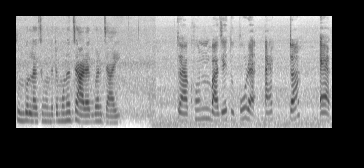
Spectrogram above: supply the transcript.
সুন্দর লাগছে মন্দিরটা। মনে হচ্ছে আর একবার যাই। তো এখন বাজে দুপুর একটা এক।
